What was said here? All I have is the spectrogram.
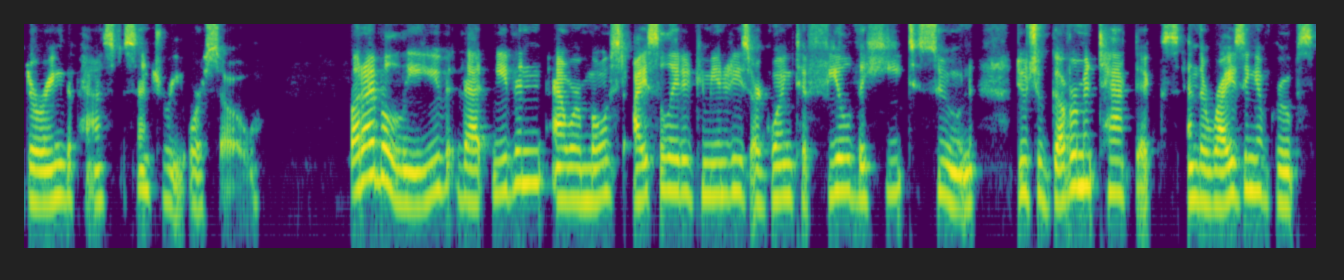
during the past century or so. But I believe that even our most isolated communities are going to feel the heat soon due to government tactics and the rising of groups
